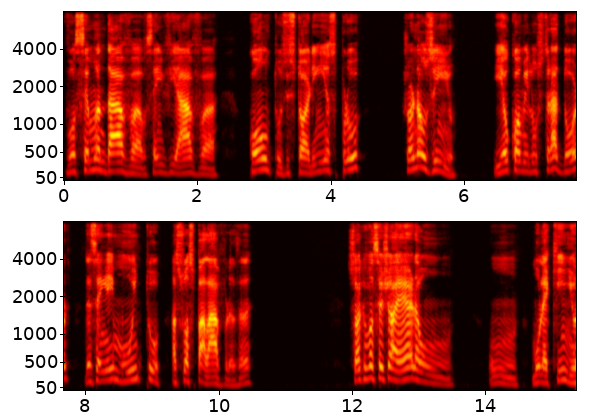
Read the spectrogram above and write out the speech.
Você mandava, você enviava contos, historinhas pro jornalzinho. E eu como ilustrador desenhei muito as suas palavras, né? Só que você já era um, um molequinho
